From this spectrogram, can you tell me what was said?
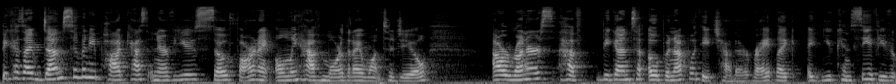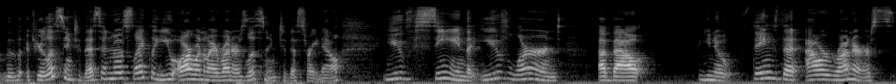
Because I've done so many podcast interviews so far and I only have more that I want to do. Our runners have begun to open up with each other, right? Like you can see if you if you're listening to this, and most likely you are one of my runners listening to this right now, you've seen that you've learned about, you know, things that our runners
